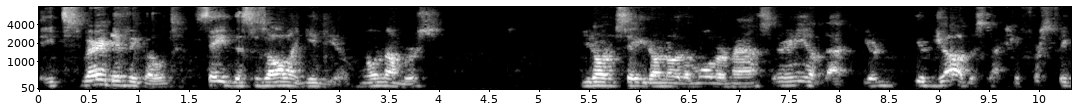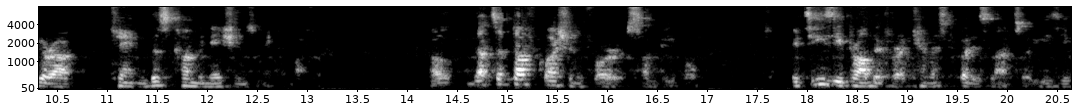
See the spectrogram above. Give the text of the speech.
it's very difficult. Say this is all I give you, no numbers. You don't say you don't know the molar mass or any of that. Your your job is to actually first figure out can this combinations make that's a tough question for some people. It's easy probably for a chemist, but it's not so easy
